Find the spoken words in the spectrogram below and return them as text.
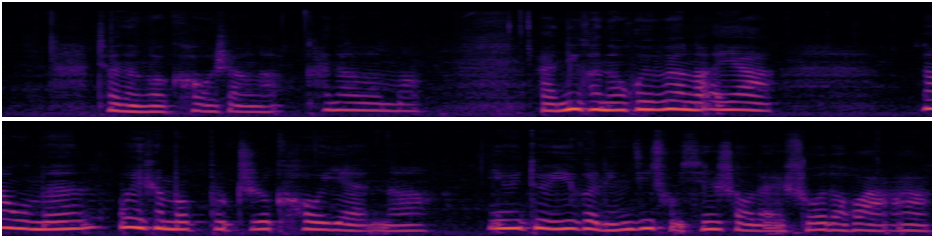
就能够扣上了，看到了吗？啊，你可能会问了，哎呀，那我们为什么不织扣眼呢？因为对于一个零基础新手来说的话啊，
